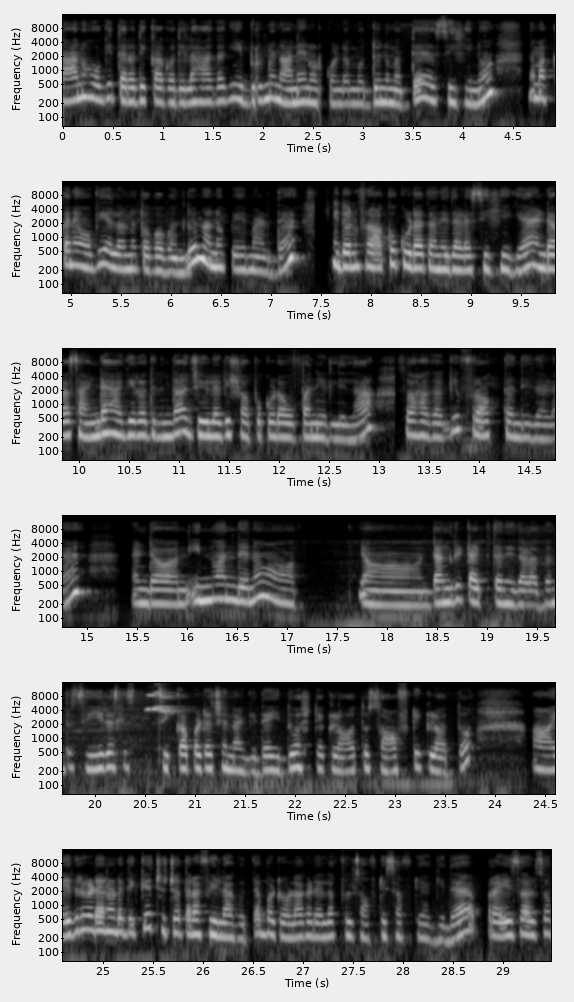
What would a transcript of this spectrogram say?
ನಾನು ಹೋಗಿ ತರೋದಕ್ಕಾಗೋದಿಲ್ಲ. ಹಾಗಾಗಿ ಇಬ್ಬರೂ ನಾನೇ ನೋಡಿಕೊಂಡೆ, ಮುದ್ದುನು ಮತ್ತು ಸಿಹಿನು. ನಮ್ಮ ಅಕ್ಕನೇ ಹೋಗಿ ಎಲ್ಲನೂ ತೊಗೊಬಂದ್ಲು ನಾನು ಪೇ ಮಾಡಿದೆ. ಇದೊಂದು ಫ್ರಾಕು ಕೂಡ ತಂದಿದ್ದಾಳೆ ಸಿಹಿಗೆ. ಆ್ಯಂಡ್ ಸಂಡೇ ಆಗಿರೋದ್ರಿಂದ ಜ್ಯುವೆಲರಿ ಶಾಪು ಕೂಡ ಓಪನ್ ಇರಲಿಲ್ಲ. ಸೊ ಹಾಗಾಗಿ ಫ್ರಾಕ್ ತಂದಿದ್ದಾಳೆ. ಆ್ಯಂಡ್ ಇನ್ನೊಂದೇನೋ ಡಂಗ್ರಿ ಟೈಪ್ ತಂದಿದ್ದಾಳೆ. ಅದಂತೂ ಸೀರಿಯಸ್ಲಿ ಸಿಕ್ಕಾಪಟ್ಟೆ ಚೆನ್ನಾಗಿದೆ. ಇದು ಅಷ್ಟೇ ಕ್ಲಾತು ಸಾಫ್ಟಿ ಕ್ಲಾತು ಎದುರುಗಡೆ ನೋಡೋದಕ್ಕೆ ಚುಚ್ಚೋ ಥರ ಫೀಲ್ ಆಗುತ್ತೆ ಬಟ್ ಒಳಗಡೆ ಎಲ್ಲ ಫುಲ್ ಸಾಫ್ಟಿ ಸಾಫ್ಟಿ ಆಗಿದೆ. ಪ್ರೈಸ್ ಆಲ್ಸೋ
